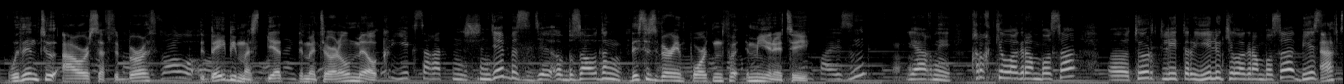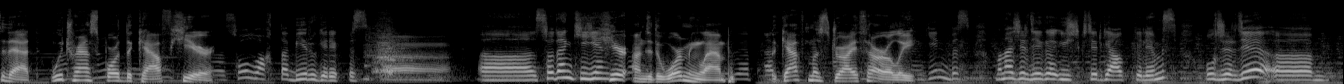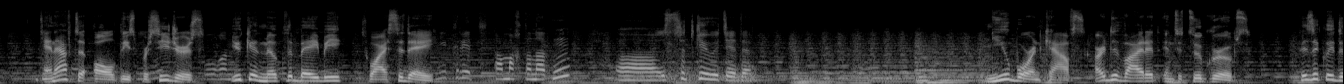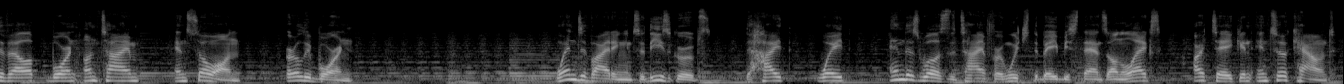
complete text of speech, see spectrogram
Within two hours after birth, the baby must get the maternal milk. This is very important for immunity. пайызын яғни 40 килограмм болса ә, 4 литр 50 килограмм болса 5 After that, we transport the calf here. сол уақытта беру керекпіз Ә, содан кейін Here under the warming lamp, the calf must dry thoroughly. кейін біз мына жердегі үйшіктерге алып келеміз бұл жерде ә, And after all these procedures, you can milk the baby twice a day. екі рет тамақтанатын ә, сүтке өтеді Newborn calves are divided into two groups physically developed born on time, and so on, early born. When dividing into these groups, the height, weight, and as well as the time for which the baby stands on legs are taken into account.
